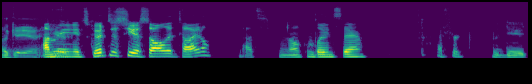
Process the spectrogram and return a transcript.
okay, yeah. I here. mean, it's good to see a solid title. That's no complaints there. I forgot, dude.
